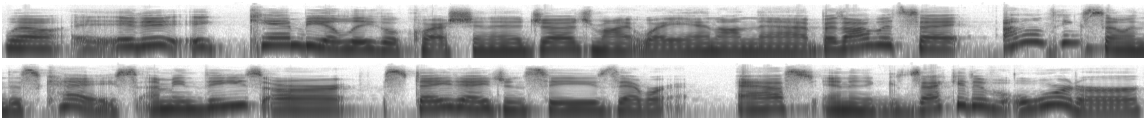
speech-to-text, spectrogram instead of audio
Well, it, it, it can be a legal question, and a judge might weigh in on that. But I would say I don't think so in this case. I mean, these are state agencies that were asked in an executive order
